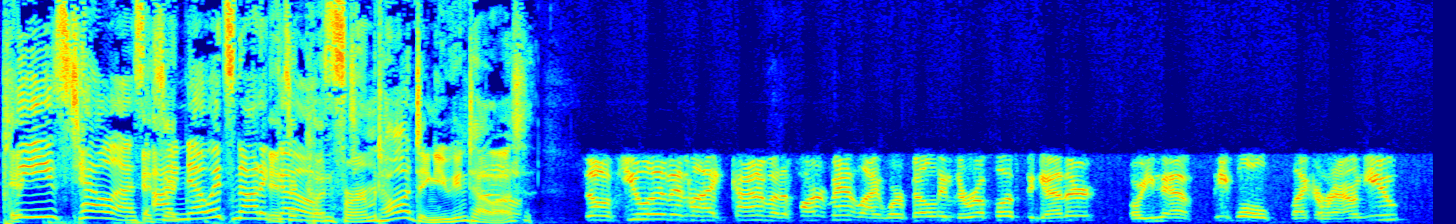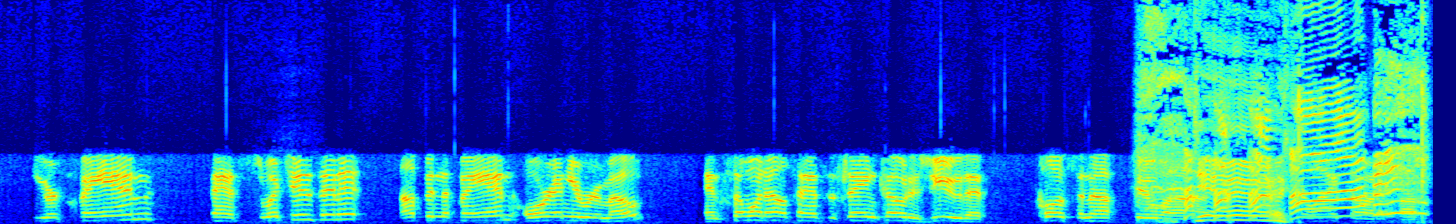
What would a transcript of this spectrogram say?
please tell us. It's I a- know it's not a It's ghost. a confirmed haunting. You can tell us. So if you live in like kind of an apartment, like where buildings are real close together, or you have people like around you, your fan has switches in it up in the fan or in your remote, and someone else has the same code as you that's close enough to uh, Dude. switch the lights on and off.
